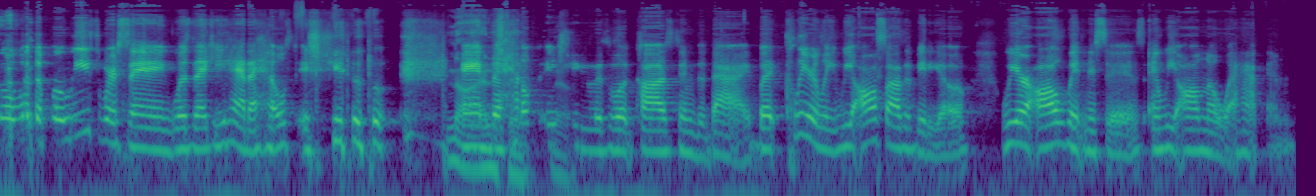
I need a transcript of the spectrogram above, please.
well, what the police were saying was that he had a health issue, No, and the health issue is what caused him to die. But clearly, we all saw the video. We are all witnesses, and we all know what happened.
